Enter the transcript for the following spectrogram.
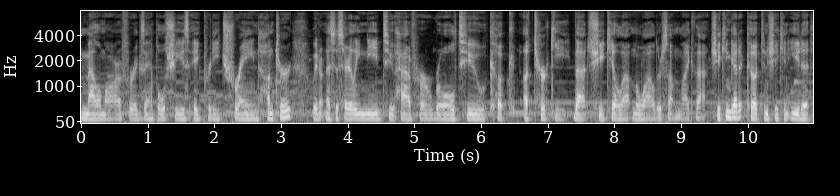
Malamara, for example, she's a pretty trained hunter. We don't necessarily need to have her roll to cook a turkey that she killed out in the wild or something like that. She can get it cooked and she can eat it,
